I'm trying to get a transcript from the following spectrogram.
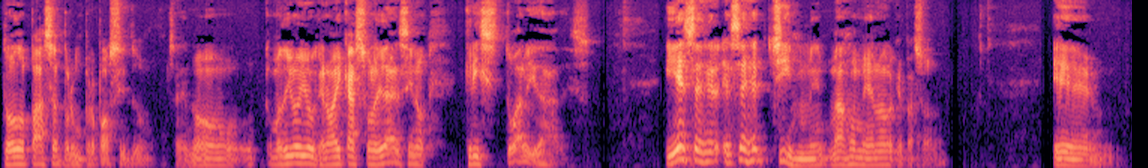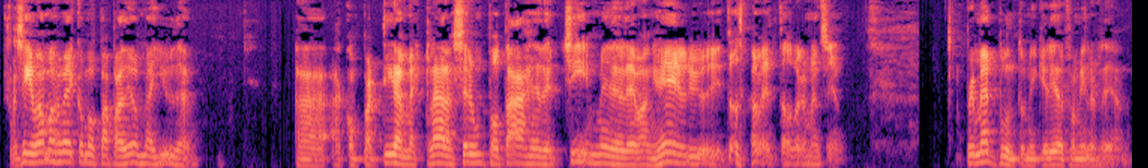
todo pasa por un propósito. O sea, no, como digo yo, que no hay casualidades, sino cristualidades. Y ese es, el, ese es el chisme, más o menos, lo que pasó. Eh, así que vamos a ver cómo Papá Dios me ayuda a, compartir, a mezclar, a hacer un potaje del chisme, del evangelio y todo, lo que menciono. Primer punto, mi querida familia real.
